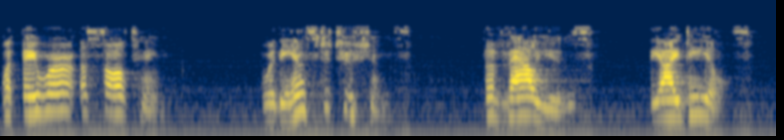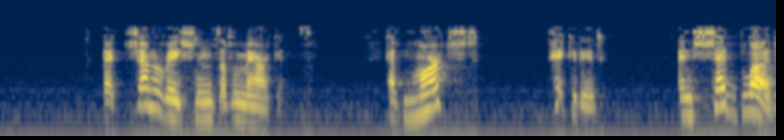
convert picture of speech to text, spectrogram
What they were assaulting were the institutions, the values, the ideals that generations of Americans have marched, picketed, and shed blood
